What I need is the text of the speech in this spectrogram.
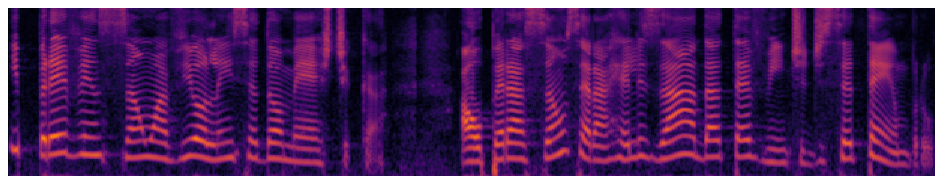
e prevenção à violência doméstica. A operação será realizada até 20 de setembro.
